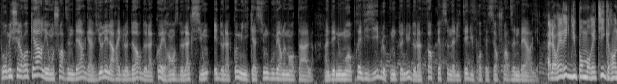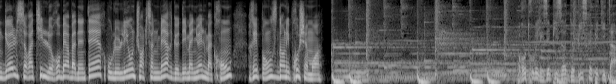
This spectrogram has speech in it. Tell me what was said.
Pour Michel Rocard, Léon Schwarzenberg a violé la règle d'or de la cohérence de l'action et de la communication gouvernementale. Un dénouement prévisible compte tenu de la forte personnalité du professeur Schwarzenberg. Alors Éric Dupont-Moretti, grande gueule, sera-t-il le Robert Badinter ou le Léon Schwarzenberg d'Emmanuel Macron? Réponse dans les prochains mois. Retrouvez les épisodes de Bis Repetita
